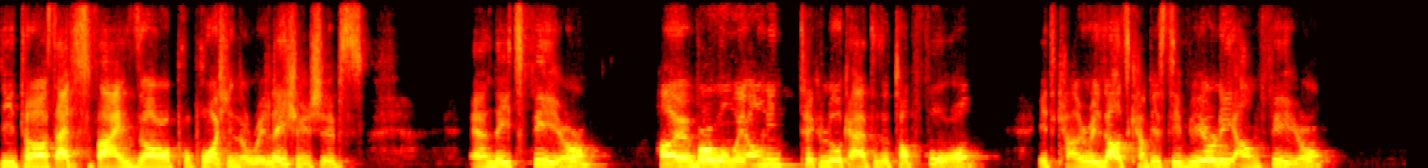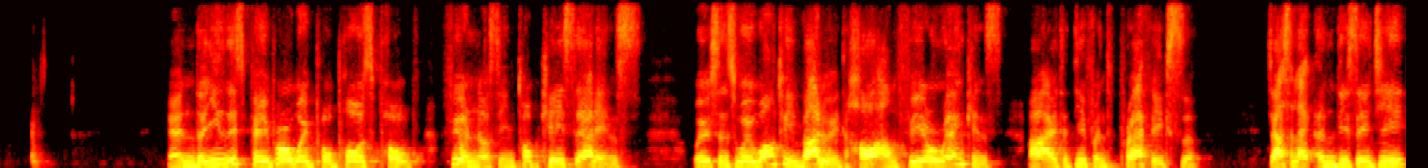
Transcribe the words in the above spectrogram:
it uh, satisfies the proportional relationships and it's fair However, when we only take a look at the top four, it can, results can be severely unfair. And in this paper, we propose fairness in top K settings. Since we want to evaluate how unfair rankings are at different prefix, just like NDCG,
